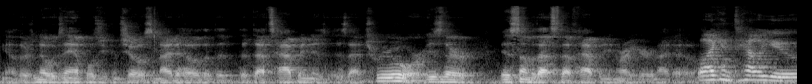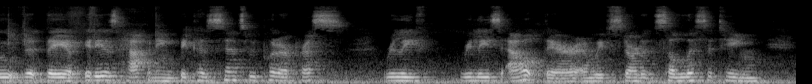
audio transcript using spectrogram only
You know, there's no examples you can show us in Idaho that that, that that's happening. Is, is that true, or is there is some of that stuff happening right here in Idaho? Well, I can tell you that they it is happening because since we put our press relief release out there and we've started soliciting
